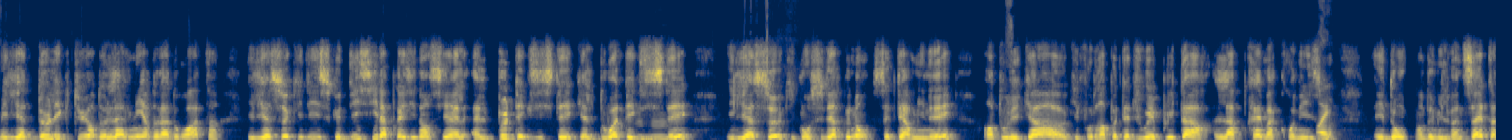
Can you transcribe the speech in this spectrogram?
mais il y a deux lectures de l'avenir de la droite. Il y a ceux qui disent que d'ici la présidentielle, elle peut exister, qu'elle doit mmh exister. Il y a ceux qui considèrent que non, c'est terminé. En tous les cas, euh, qu'il faudra peut-être jouer plus tard l'après-macronisme et donc en 2027,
